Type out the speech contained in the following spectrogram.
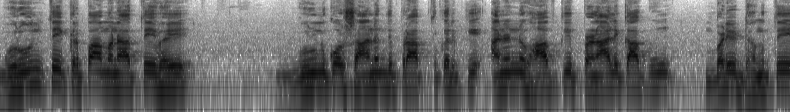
गुरुन ते कृपा मनाते भय गुरु को सानंद प्राप्त करके अनन्य भाव की प्रणालिका को बड़े ढंग से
